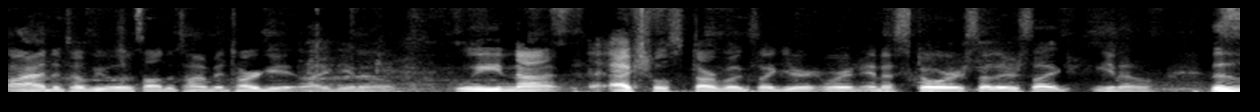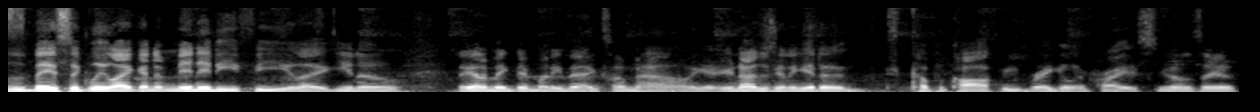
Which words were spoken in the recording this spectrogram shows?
I had to tell people this all the time at Target. Like, you know we not actual Starbucks. Like you're we're in a store, so there's like you know this is basically like an amenity fee. Like you know they gotta make their money back somehow. You're not just gonna get a cup of coffee regular price. You know what I'm saying?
